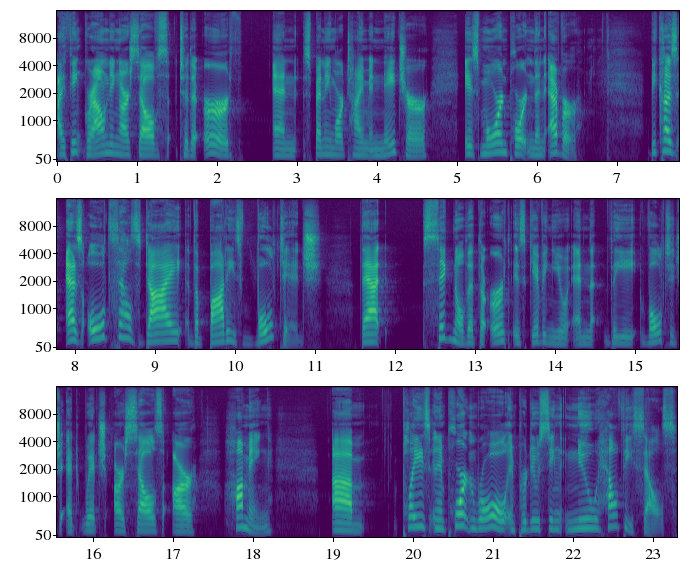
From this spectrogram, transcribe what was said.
I think grounding ourselves to the earth and spending more time in nature is more important than ever. Because as old cells die, the body's voltage, that signal that the earth is giving you, and the voltage at which our cells are humming um, plays an important role in producing new healthy cells.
